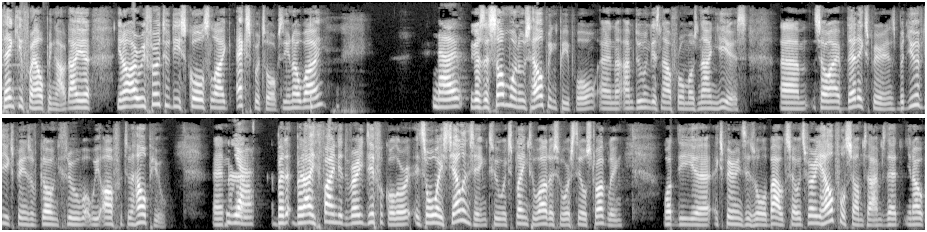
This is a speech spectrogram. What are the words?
Thank you for helping out. I uh, you know, I refer to these calls like expert talks. Do you know why? No. Because there's someone who's helping people, and I'm doing this now for almost nine years. Um, so I have that experience, but you have the experience of going through what we offer to help you. And, uh, yes. But but I find it very difficult, or it's always challenging to explain to others who are still struggling what the uh, experience is all about. So it's very helpful sometimes that you know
